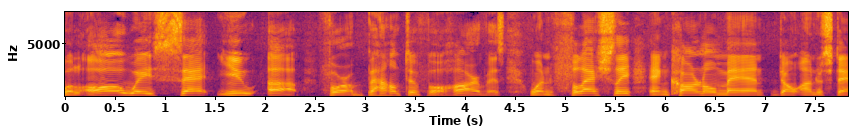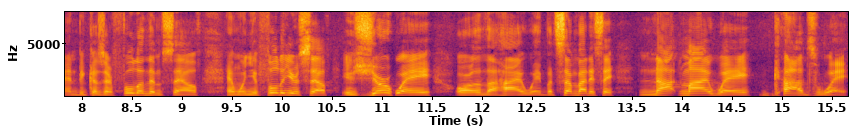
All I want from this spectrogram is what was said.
will always set you up for a bountiful harvest when fleshly and carnal man don't understand because they're full of themselves. And when you're full of yourself, it's your way or the highway. But somebody say, Not my way, God's way.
